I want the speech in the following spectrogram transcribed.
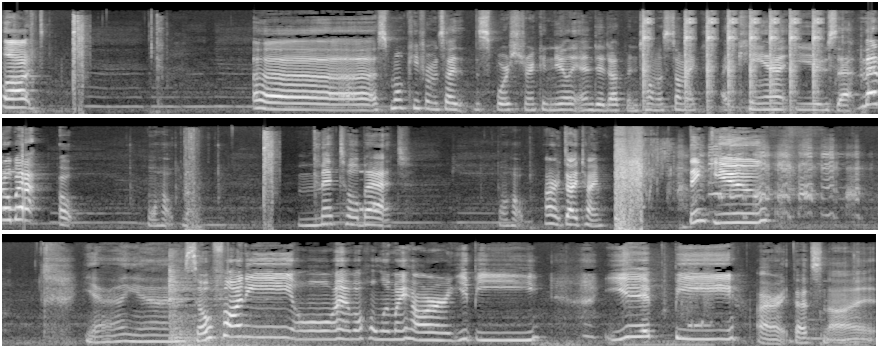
Locked. Uh, a small key from inside the sports drink and nearly ended up in Thomas' stomach. I can't use that. Metal bat! Oh. Won't help, no. Metal bat. Won't help. Alright, die time. Thank you! Yeah, yeah. So funny! Oh, I have a hole in my heart. Yippee! Yippee! Alright, that's not...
